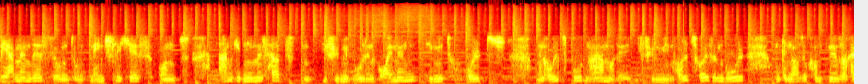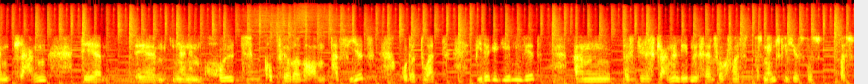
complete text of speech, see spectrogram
Wärmendes und, und Menschliches und Angenehmes hat. Und ich fühle mich wohl in Räumen, die mit Holz einen Holzboden haben oder ich fühle mich in Holzhäusern wohl. Und genauso kommt mir einfach ein Klang, der ähm, in einem Holz-Kopfhörerraum passiert oder dort wiedergegeben wird, ähm, dass dieses Klangerlebnis einfach was, was Menschliches, was, was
